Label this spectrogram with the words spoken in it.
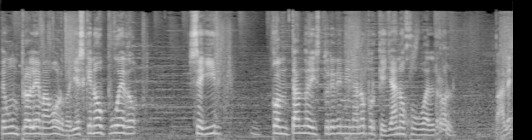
Tengo un problema gordo. Y es que no puedo seguir contando la historia de mi nano porque ya no juego al rol. ¿Vale?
